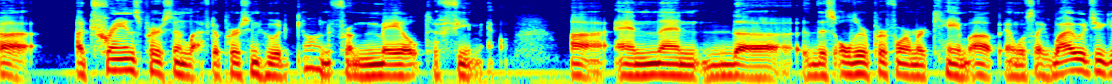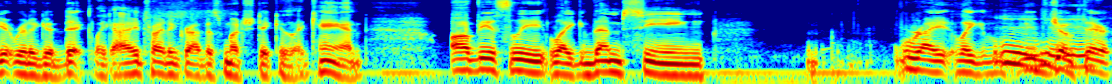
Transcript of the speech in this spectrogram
uh, a trans person left, a person who had gone from male to female. Uh, and then the this older performer came up and was like, "Why would you get rid of good dick? Like I try to grab as much dick as I can." Obviously, like them seeing, right? Like joke there,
